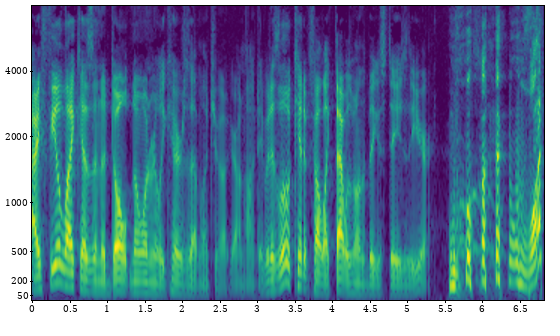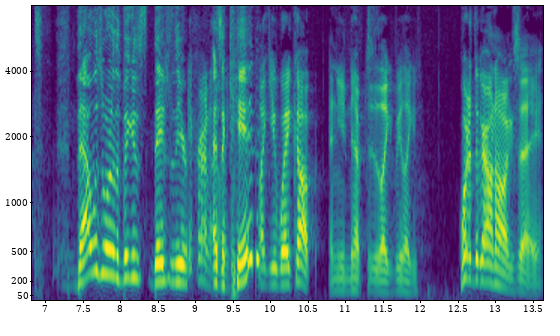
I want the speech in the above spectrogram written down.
I feel like as an adult, no one really cares that much about Groundhog Day, but as a little kid, it felt like that was one of the biggest days of the year. what? That was one of the biggest days of the year Yeah, as a like- kid. Like you wake up and you'd have to like be like, "What did the groundhog say?"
